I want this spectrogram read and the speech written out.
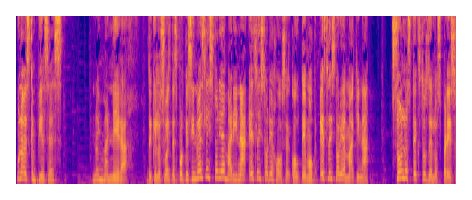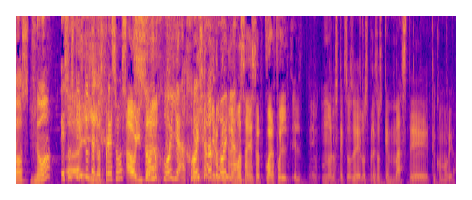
Una vez que empieces, no hay manera de que lo sueltes, porque si no es la historia de Marina, es la historia de José Cuauhtémoc, es la historia de Máquina, son los textos de los presos, ¿no? Esos Ay, textos de los presos ahorita- son joya, joya, quiero que entremos a eso. ¿Cuál fue el- el- eh, uno de los textos de los presos que más te, te conmovió?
